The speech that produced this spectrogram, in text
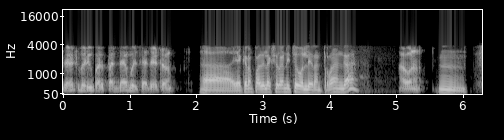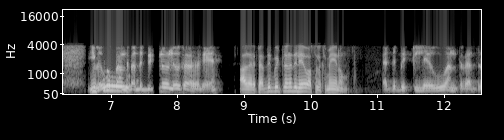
రేటు పెరిగిపోతుంది పెద్ద సార్ రేటు. ఎకరం పది లక్షలని ఇచ్చేవాళ్ళు లేరంటారా ఇంకా అవును. ఇప్పుడు పెద్ద బిట్లు లేవు సార్ అసలుకి. అదే పెద్ద బిట్లు అనేది లేవు అసలు మెయిన్ పెద్ద బిట్లు లేవు అంత పెద్ద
